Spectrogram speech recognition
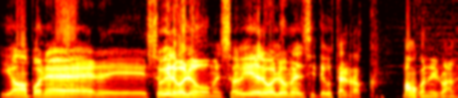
y vamos a poner, eh, subir el volumen, subir el volumen si te gusta el rock. Vamos con Nirvana.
